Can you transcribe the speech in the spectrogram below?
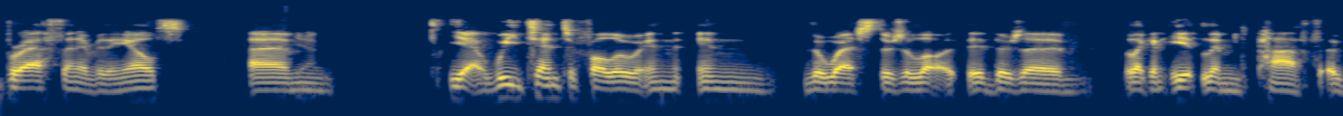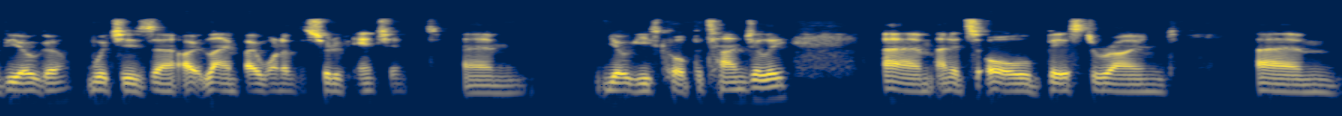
breath and everything else. Um, yeah. Yeah. we tend to follow in in the West. There's a lot. There's a like an eight limbed path of yoga, which is uh, outlined by one of the sort of ancient um, yogis called Patanjali, um, and it's all based around um,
